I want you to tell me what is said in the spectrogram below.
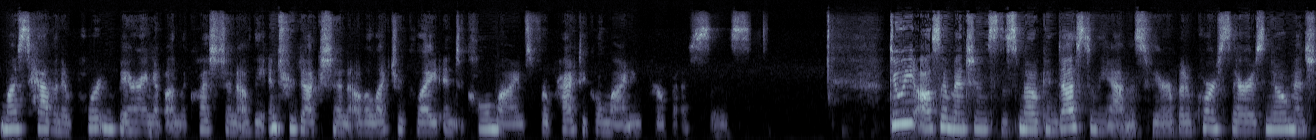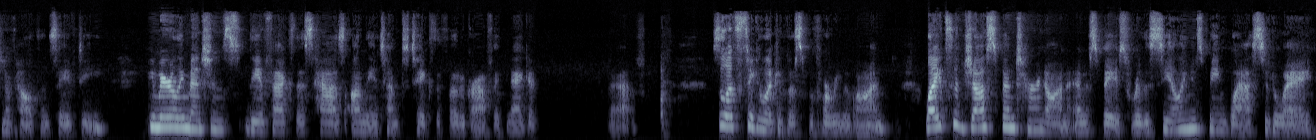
must have an important bearing upon the question of the introduction of electric light into coal mines for practical mining purposes. Dewey also mentions the smoke and dust in the atmosphere, but of course there is no mention of health and safety. He merely mentions the effect this has on the attempt to take the photographic negative. So let's take a look at this before we move on. Lights have just been turned on in a space where the ceiling is being blasted away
